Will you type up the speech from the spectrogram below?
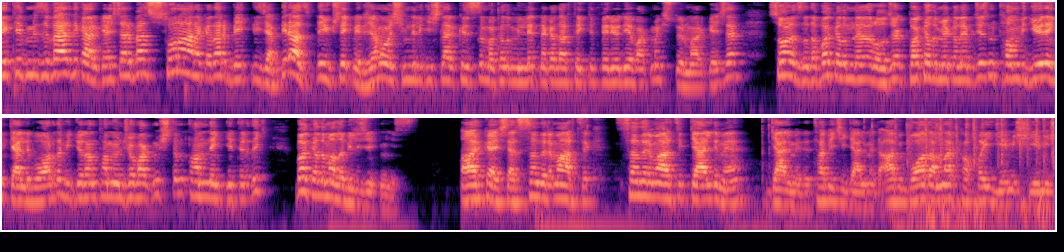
Teklifimizi verdik arkadaşlar. Ben son ana kadar bekleyeceğim. Birazcık da yüksek vereceğim ama şimdilik işler kızsın. Bakalım millet ne kadar teklif veriyor diye bakmak istiyorum arkadaşlar. Sonrasında da bakalım neler olacak. Bakalım yakalayabileceğiz mi? Tam videoya denk geldi bu arada. Videodan tam önce bakmıştım. Tam denk getirdik. Bakalım alabilecek miyiz? Arkadaşlar sanırım artık sanırım artık geldi mi? Gelmedi. Tabii ki gelmedi. Abi bu adamlar kafayı yemiş yemiş.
